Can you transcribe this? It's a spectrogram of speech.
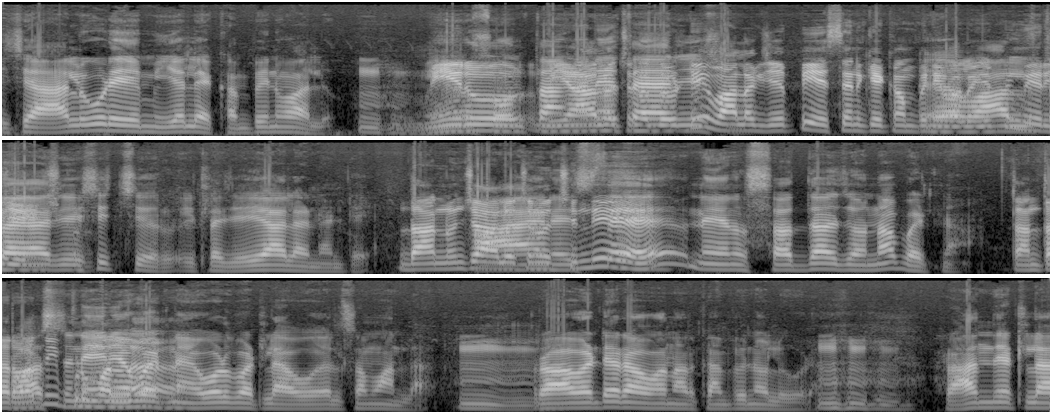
ఇచ్చే వాళ్ళు కూడా ఏమి ఇవ్వలే కంపెనీ వాళ్ళు మీరు వాళ్ళకి చెప్పి ఎస్ఎన్కే కంపెనీ వాళ్ళు తయారు. చేసి ఇచ్చారు ఇట్లా చేయాలని అంటే దాని నుంచి ఆలోచన వచ్చింది నేను సద్దా జొన్న పట్టిన దాని తర్వాత నేనే పట్టిన ఎవడు పట్ల ఓఎల్ సమాన్లా. రావంటే రావన్నారు కంపెనీ వాళ్ళు కూడా. రాంది ఎట్లా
